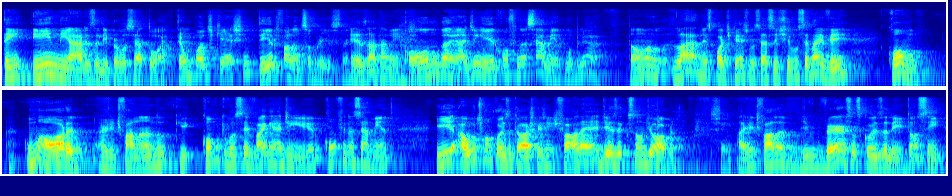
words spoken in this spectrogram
tem N áreas ali para você atuar. Tem um podcast inteiro falando sobre isso, né? Exatamente. Como ganhar dinheiro com financiamento imobiliário. Então, lá nesse podcast, você assistir, você vai ver como, uma hora a gente falando que como que você vai ganhar dinheiro com financiamento. E a última coisa que eu acho que a gente fala é de execução de obra. Sim. A gente fala de diversas coisas ali. Então, assim,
